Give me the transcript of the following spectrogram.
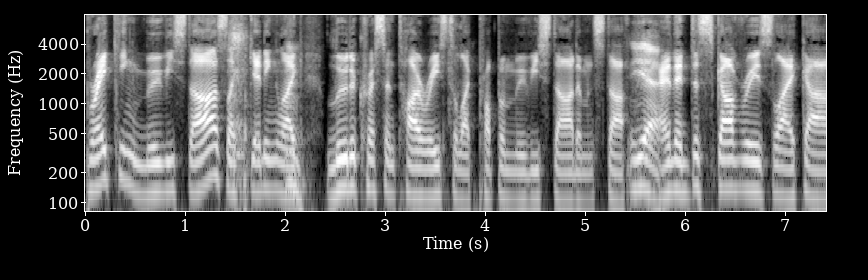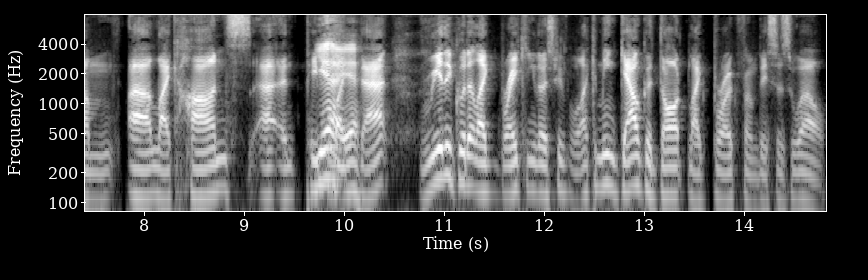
breaking movie stars, like getting like Hmm. Ludacris and Tyrese to like proper movie stardom and stuff. Yeah. And then discoveries like um uh like Hans uh, and people Yeah, like yeah. that. Really good at like breaking those people. Like I mean Gal Gadot like broke from this as well.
